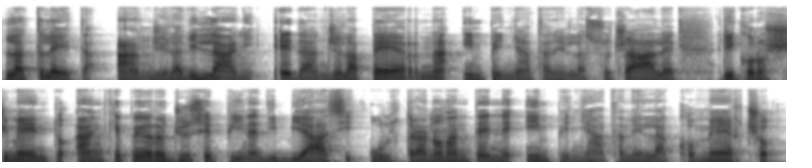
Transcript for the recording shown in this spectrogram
l'atleta Angela Villani ed Angela Perna, impegnata nella sociale. Riconoscimento anche per Giuseppina Di Biasi, ultra novantenne impegnata nel commercio.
